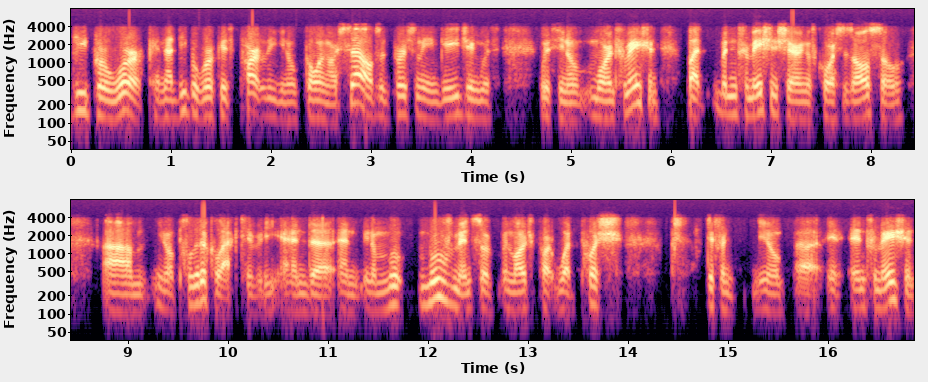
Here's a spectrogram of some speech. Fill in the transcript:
deeper work and that deeper work is partly you know going ourselves and personally engaging with with you know more information but but information sharing of course is also um, you know, political activity and uh, and you know mo- movements, or in large part, what push different you know uh, information.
